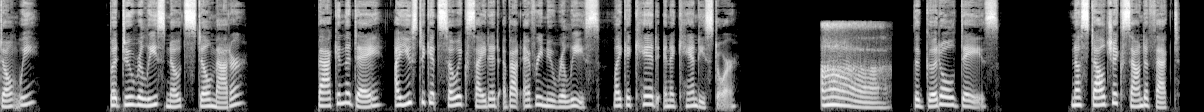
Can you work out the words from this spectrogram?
don't we? But do release notes still matter? Back in the day, I used to get so excited about every new release, like a kid in a candy store. Ah, The good old days. Nostalgic sound effect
